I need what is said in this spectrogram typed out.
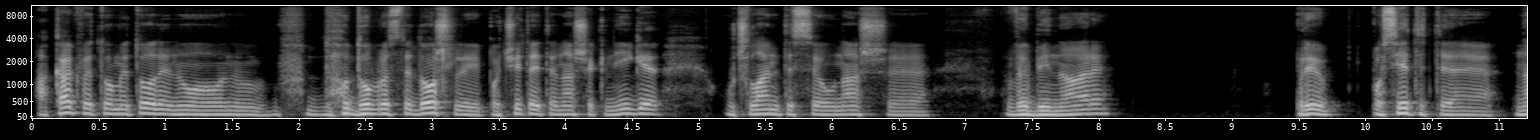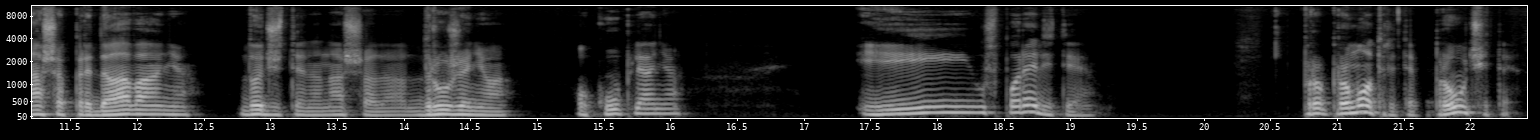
A kakve to metode? No, dobro ste došli, počitajte naše knjige, učlanite se u naše webinare, posjetite naša predavanja, dođite na naša druženja, okupljanja i usporedite. promotrite, proučite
